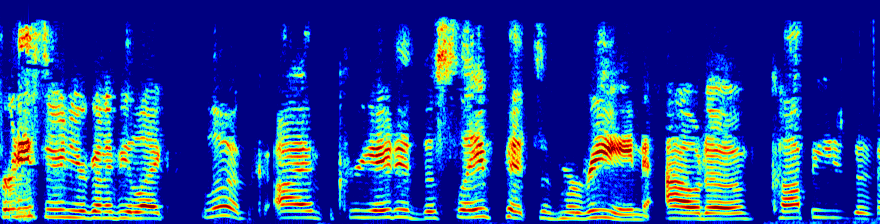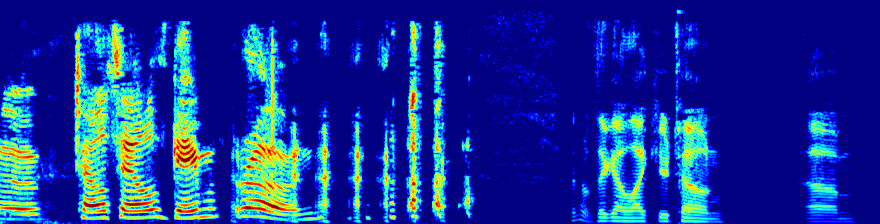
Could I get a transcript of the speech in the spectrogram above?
Pretty soon you're going to be like, look, I've created the slave pits of Meereen out of copies of Telltale's Game of Thrones. I don't think I like your tone. Um,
